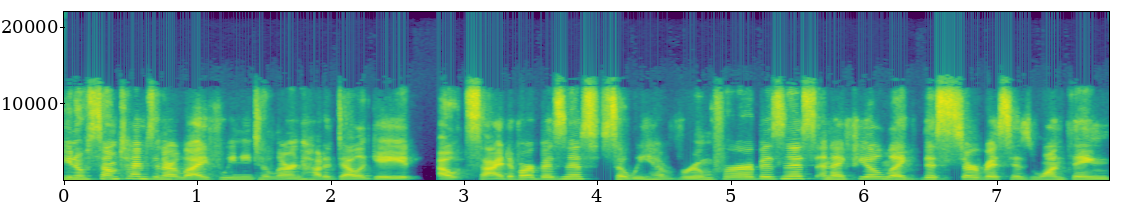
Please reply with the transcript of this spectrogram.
you know, sometimes in our life, we need to learn how to delegate outside of our business so we have room for our business. And I feel mm-hmm. like this service is one thing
